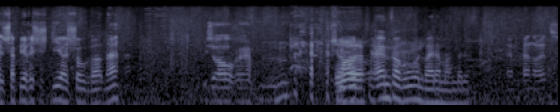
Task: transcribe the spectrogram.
Ich hab hier richtig Dia-Show gerade, ne? Ich auch, ey. Schau, einfach Ruhe und weitermachen, bitte. Wir haben keinen Reiz.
